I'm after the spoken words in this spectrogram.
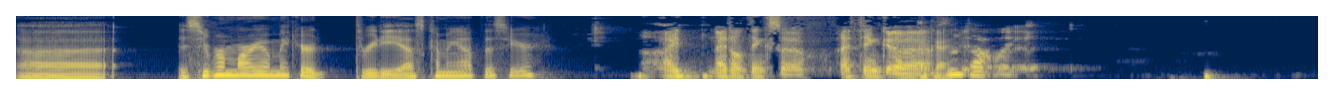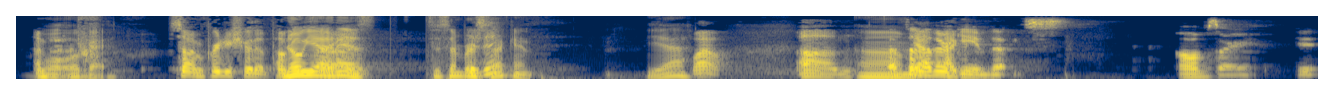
uh is Super Mario Maker 3DS coming out this year? I I don't think so. I think uh, Okay. Isn't that like I'm, Well, okay. So I'm pretty sure that Pokemon. No, yeah, it uh, is. December is it? 2nd. Yeah. Wow. Um, Um, That's Yeah, another I- game that's. Oh, I'm sorry. It,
